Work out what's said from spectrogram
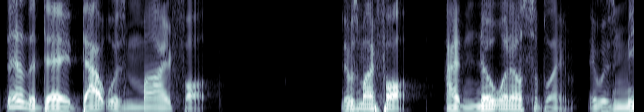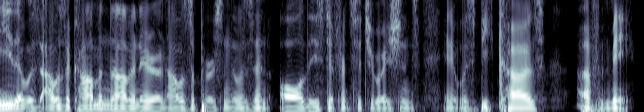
At the end of the day, that was my fault. It was my fault. I had no one else to blame. It was me that was, I was a common denominator and I was a person that was in all these different situations and it was because of me.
